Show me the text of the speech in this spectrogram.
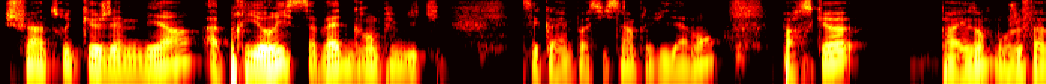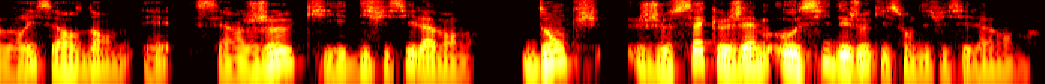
je fais un truc que j'aime bien, a priori ça va être grand public. C'est quand même pas si simple évidemment parce que par exemple mon jeu favori c'est Hearthstone et c'est un jeu qui est difficile à vendre. Donc je sais que j'aime aussi des jeux qui sont difficiles à vendre.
